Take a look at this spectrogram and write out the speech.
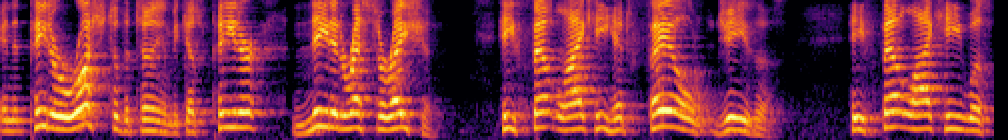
And that Peter rushed to the tomb because Peter needed restoration. He felt like he had failed Jesus. He felt like he was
